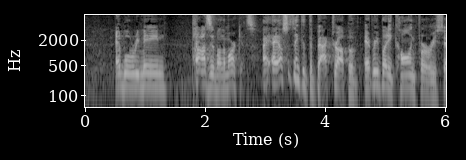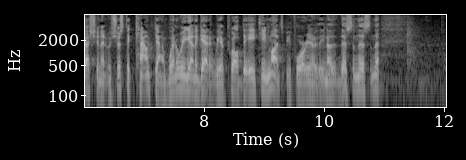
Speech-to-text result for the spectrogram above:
and will remain positive on the markets. I, I, also think that the backdrop of everybody calling for a recession, it was just a countdown. When are we going to get it? We have 12 to 18 months before you know, you know this and this and that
